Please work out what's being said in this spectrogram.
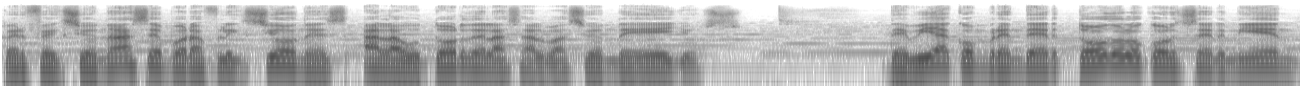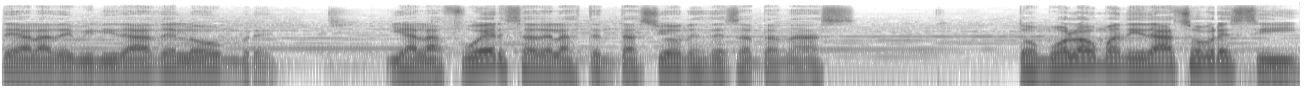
perfeccionase por aflicciones al autor de la salvación de ellos. Debía comprender todo lo concerniente a la debilidad del hombre y a la fuerza de las tentaciones de Satanás. Tomó la humanidad sobre sí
